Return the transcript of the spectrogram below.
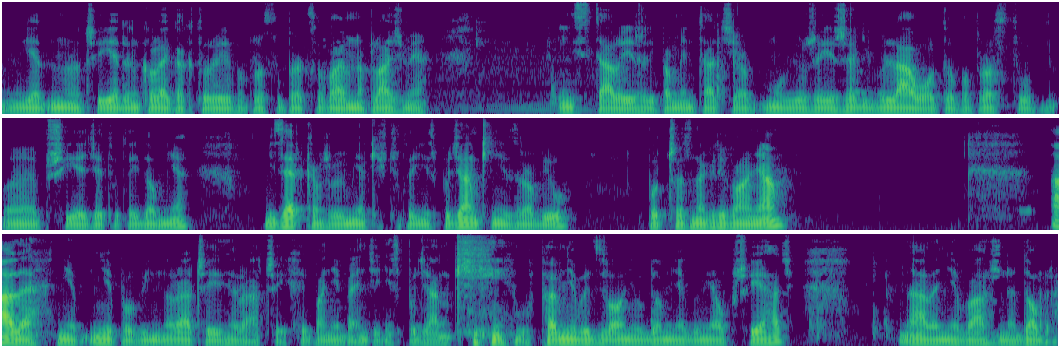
jed, znaczy jeden kolega, który po prostu pracowałem na plaźmie w instalu, jeżeli pamiętacie, mówił, że jeżeli wylało, to po prostu e, przyjedzie tutaj do mnie i zerkam, żeby mi jakieś tutaj niespodzianki nie zrobił podczas nagrywania. Ale nie, nie powinno, raczej, raczej chyba nie będzie niespodzianki, bo pewnie by dzwonił do mnie, jakby miał przyjechać. No ale nieważne, dobra.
